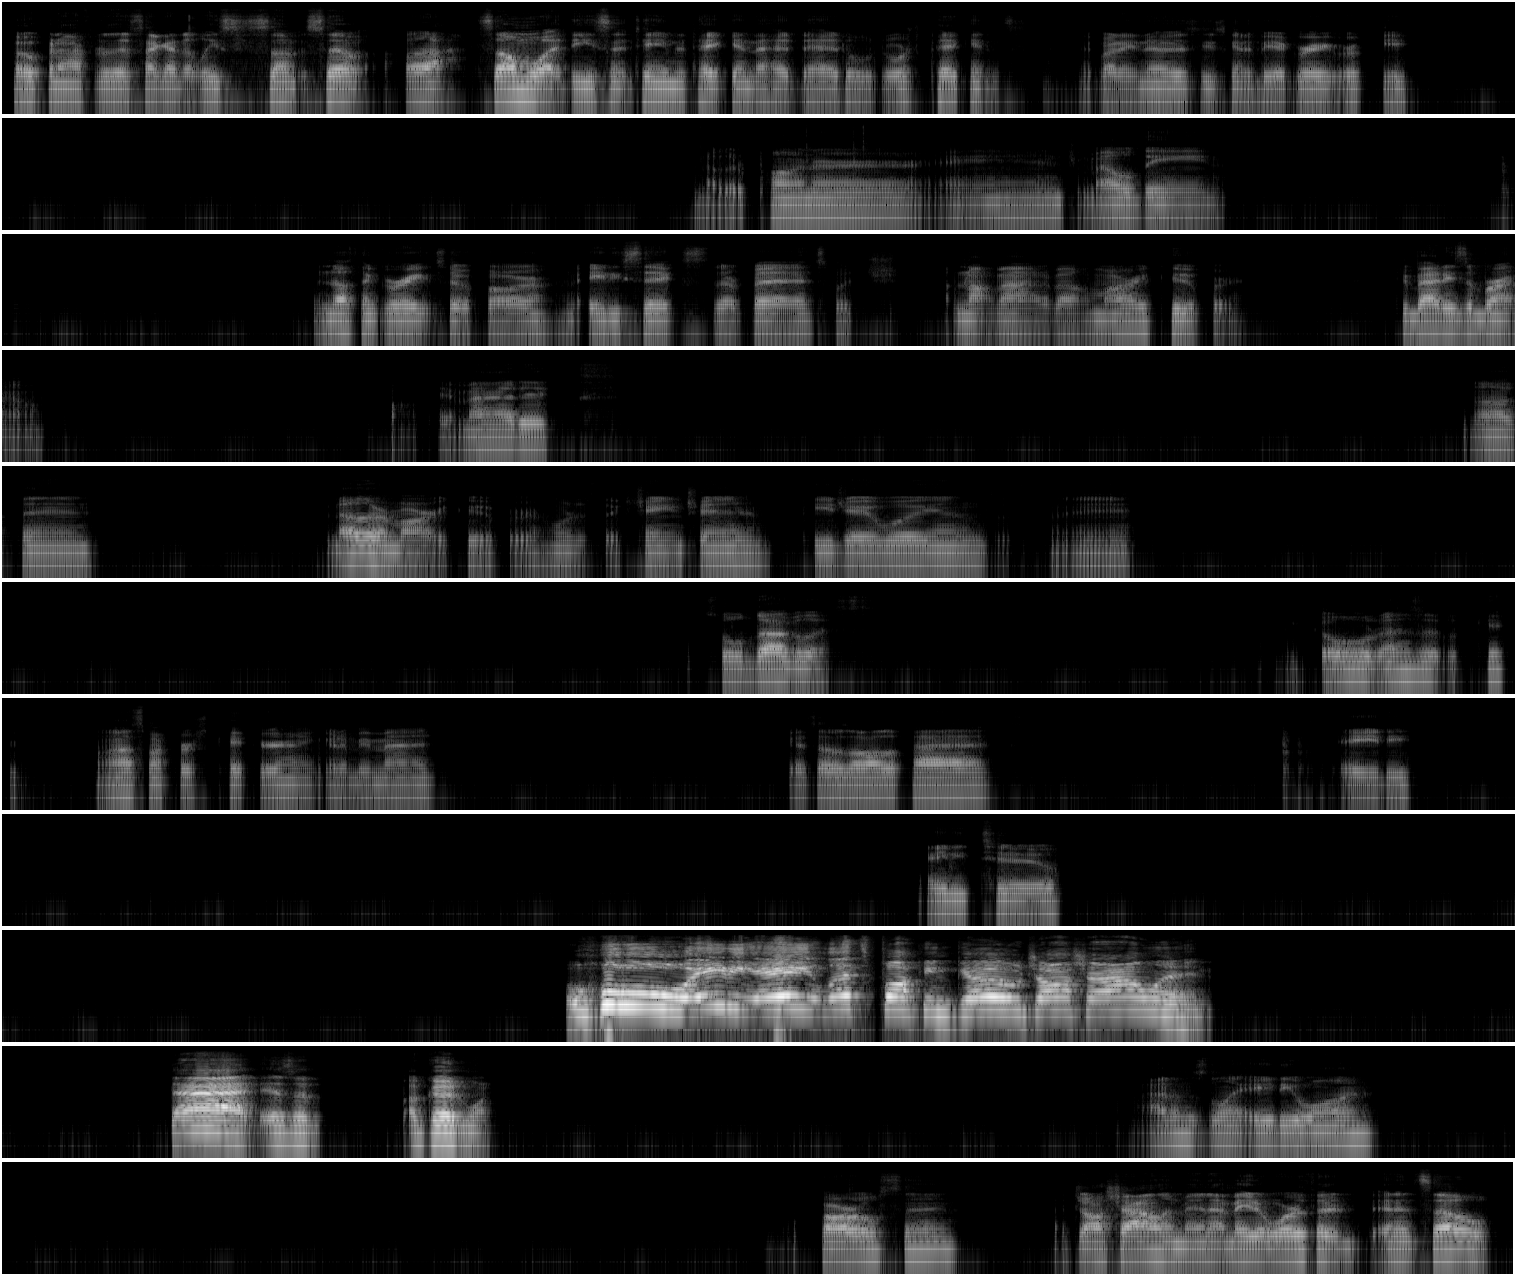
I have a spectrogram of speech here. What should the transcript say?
Hoping after this I got at least some, some uh, somewhat decent team to take in the head to head. Oh, George Pickens. Everybody knows he's going to be a great rookie. Another punter and Jamel Dean. Nothing great so far. 86 is our best, which I'm not mad about. Amari Cooper. Too bad he's a Brown. Fonte Maddox. Nothing. Another Amari Cooper. We'll just exchange him. PJ Williams. Eh. Rasul Douglas. Gold, is it with kicker? Well, that's my first kicker. I ain't gonna be mad. Guess that was all the packs. 80. Eighty-two. Ooh, 88. Let's fucking go, Josh Allen. That is a, a good one. Adams only 81. Carlson. Josh Allen, man, that made it worth it in itself.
